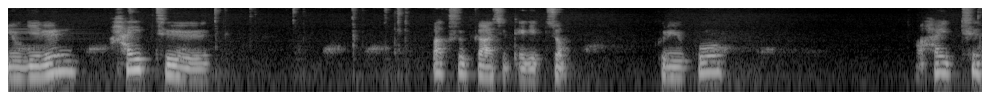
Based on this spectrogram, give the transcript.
여기는 하이트 박스까지 되겠죠. 그리고 아, 하이트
